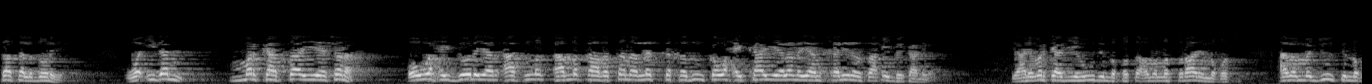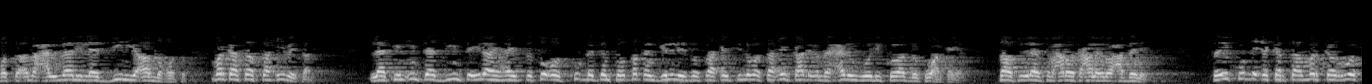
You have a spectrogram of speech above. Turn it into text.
Saasaa la doonaya. Wa idan markaad saa yeeshana oo waxay doonayaan aad aada la qaadatana latakhaduuka waxay kaa yeelanayaan khaliilan saaxiib bay kaa dhigan. Yacni markaad yahuudi noqoto ama nasraani noqoto ama majuusi noqoto ama calmaani laa diiniya aada noqoto markaasaad saaxiibaysaan laakiin intaad diinta ilaahay haysato ood ku dhegantoo dhaqan gelinayso saaxiibtinimo saaxiib kaa dhigan cadowgoodii koowaad bay ku arkayaan. Saasuu ilahi subxana wa tacala inoo cadaynaya say ku dhici kartaa marka ruux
